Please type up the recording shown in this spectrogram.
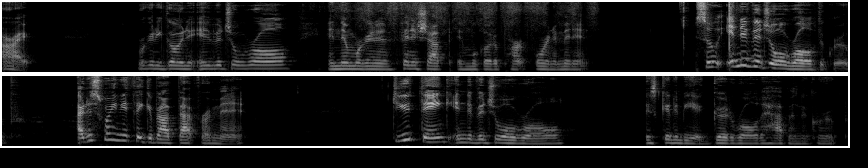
All right, we're going to go into individual role and then we're going to finish up and we'll go to part four in a minute. So, individual role of the group. I just want you to think about that for a minute. Do you think individual role is going to be a good role to have in the group?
